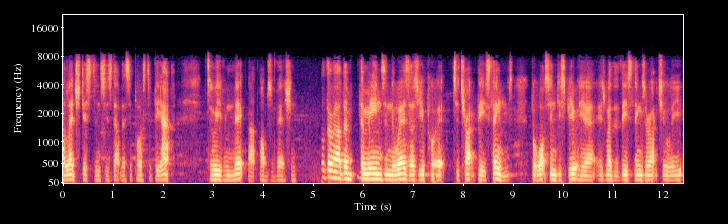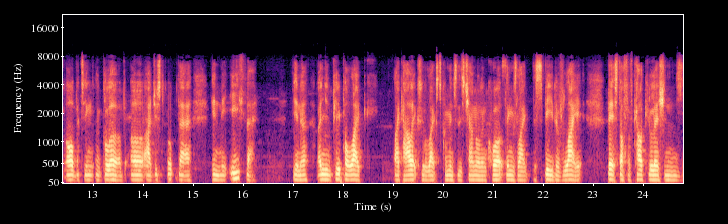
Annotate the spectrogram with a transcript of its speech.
alleged distances that they're supposed to be at to even make that observation. Well, there are the, the means and the ways, as you put it, to track these things. But what's in dispute here is whether these things are actually orbiting a globe or are just up there in the ether, you know. And people like like Alex, who likes to come into this channel and quote things like the speed of light based off of calculations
